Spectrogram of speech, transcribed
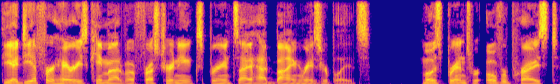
The idea for Harry's came out of a frustrating experience I had buying razor blades. Most brands were overpriced,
